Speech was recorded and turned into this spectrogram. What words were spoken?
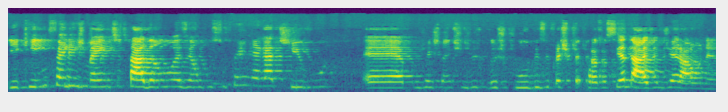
e que, infelizmente, está dando um exemplo super negativo é, para os restantes dos, dos clubes e para a sociedade em geral, né?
